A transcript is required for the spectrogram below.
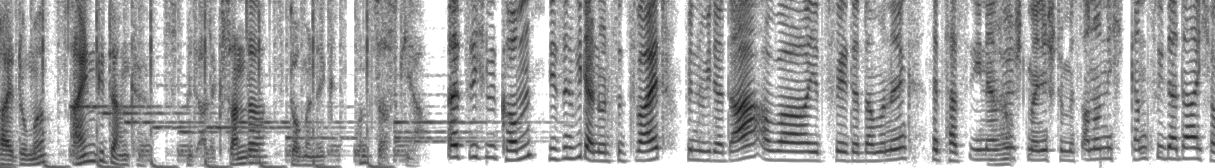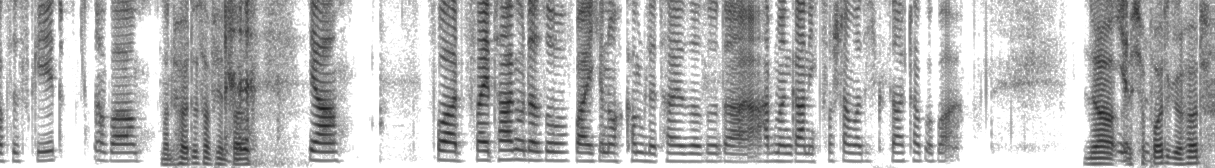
Drei Dumme, ein Gedanke mit Alexander, Dominik und Saskia. Herzlich willkommen. Wir sind wieder nur zu zweit. Bin wieder da, aber jetzt fehlt der Dominik. Jetzt hat es ihn erwischt. Meine Stimme ist auch noch nicht ganz wieder da. Ich hoffe, es geht. Aber Man hört es auf jeden Fall. ja, vor zwei Tagen oder so war ich ja noch komplett heiser. Also da hat man gar nichts verstanden, was ich gesagt habe. Aber Ja, ich habe heute gehört.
